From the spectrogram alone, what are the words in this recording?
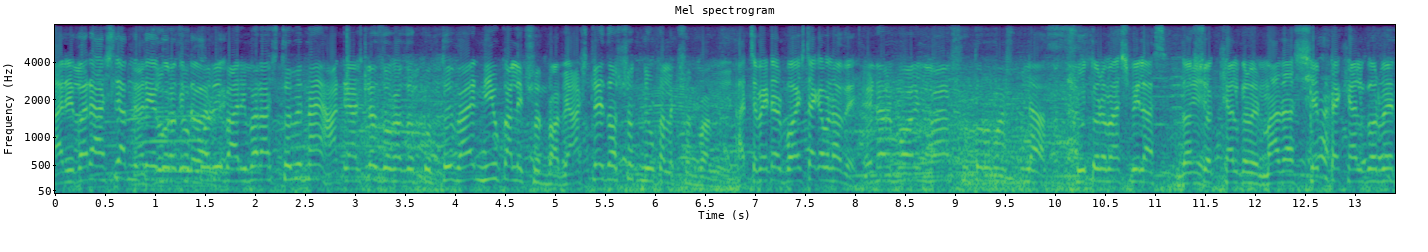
বাড়ি বাড়ি আসলে আপনার আর থেকে গরু কিনতে করে পারবে বাড়ি বার আসতে হবে। না হাটে আসলে যোগাযোগ করতে হবে। ভাই নিউ কালেকশন পাবে। আসলেই দর্শক নিউ কালেকশন পাবে। আচ্ছা এটার বয়সটা কেমন হবে? এটার বয়স ভাই সতেরো মাস প্লাস সতেরো মাস প্লাস দর্শক খেয়াল করবেন মাদার শেপটা খেয়াল করবেন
